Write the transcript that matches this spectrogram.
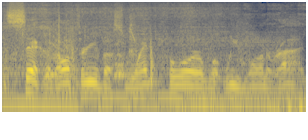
It's sick, like all three of us went for what we want to ride.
